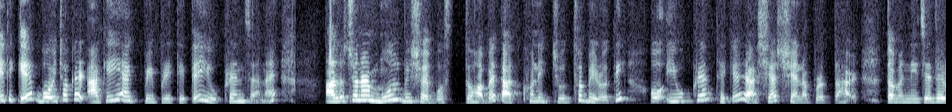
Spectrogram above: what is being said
এদিকে বৈঠকের আগেই এক বিবৃতিতে ইউক্রেন জানায়, আলোচনার মূল বিষয়বস্তু হবে তাৎক্ষণিক যুদ্ধবিরতি ও ইউক্রেন থেকে রাশিয়ার সেনা প্রত্যাহার। তবে নিজেদের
